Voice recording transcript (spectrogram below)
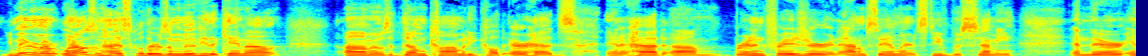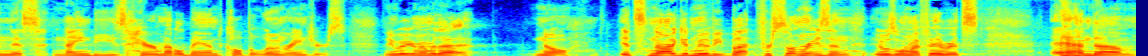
you may remember when I was in high school, there was a movie that came out. Um, it was a dumb comedy called Airheads, and it had um, Brendan Fraser and Adam Sandler and Steve Buscemi and they're in this 90s hair metal band called the Lone Rangers. Does anybody remember that? No. It's not a good movie, but for some reason, it was one of my favorites. And um,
